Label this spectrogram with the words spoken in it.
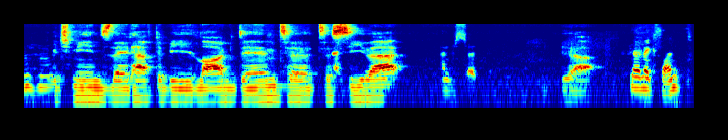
mm-hmm. which means they'd have to be logged in to to see that. Understood. Yeah. That makes sense.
